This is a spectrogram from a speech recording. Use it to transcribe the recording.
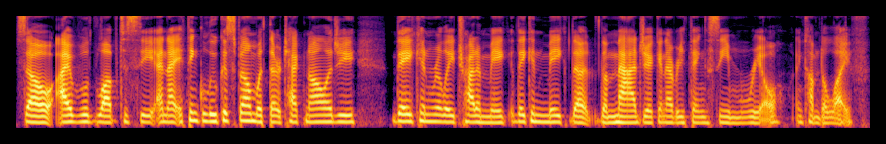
So I would love to see and I think Lucasfilm with their technology, they can really try to make they can make the the magic and everything seem real and come to life.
